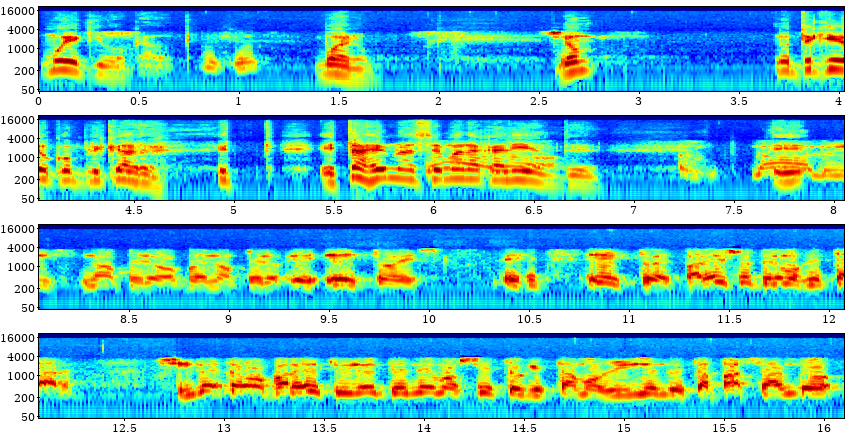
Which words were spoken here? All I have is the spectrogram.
muy equivocado. Bueno, no, no te quiero complicar, estás en una semana caliente. No, eh, Luis, no, pero bueno, pero eh, esto es, esto es, para eso tenemos que estar. Si no estamos para esto y no entendemos esto que estamos viviendo, está pasando,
